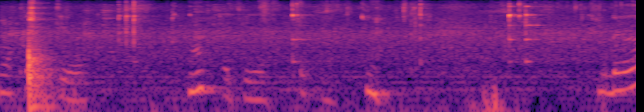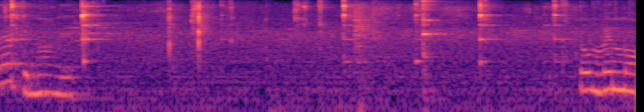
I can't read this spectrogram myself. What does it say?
นอกเครื่องจิ๋วนะไอจิ๋วเด้อพี่น้องเลยต้มไว้หมอ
